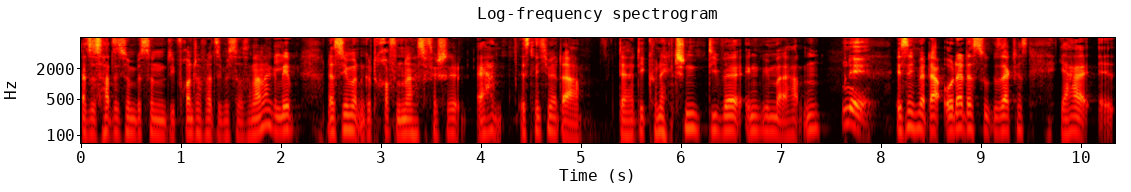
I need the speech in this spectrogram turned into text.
also es hat sich so ein bisschen, die Freundschaft hat sich ein bisschen auseinandergelebt und hast jemanden getroffen und dann hast du festgestellt, er ist nicht mehr da. Der hat die Connection, die wir irgendwie mal hatten, Nee. ist nicht mehr da. Oder dass du gesagt hast, ja, äh,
